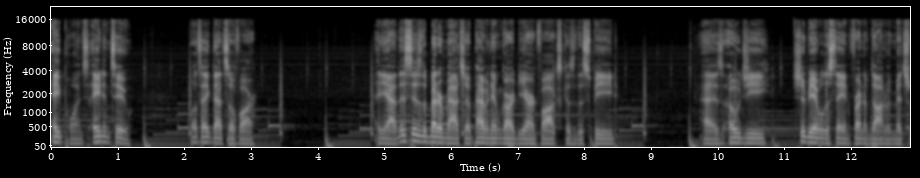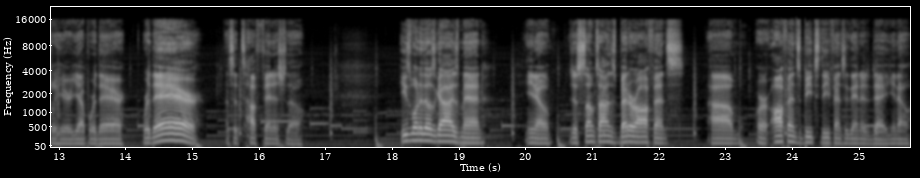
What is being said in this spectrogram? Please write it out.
Eight points. Eight and two. We'll take that so far. And yeah, this is the better matchup, having him guard De'Aaron Fox because of the speed. As OG should be able to stay in front of Donovan Mitchell here. Yep, we're there. We're there. That's a tough finish, though. He's one of those guys, man. You know, just sometimes better offense um, or offense beats defense at the end of the day, you know.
